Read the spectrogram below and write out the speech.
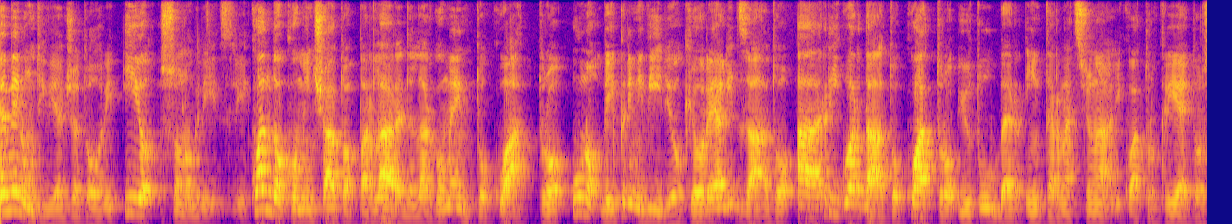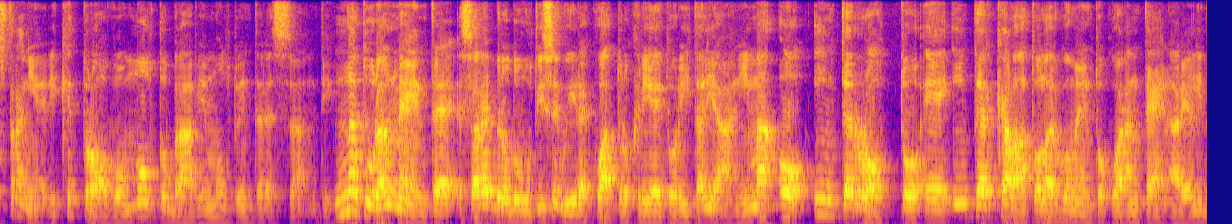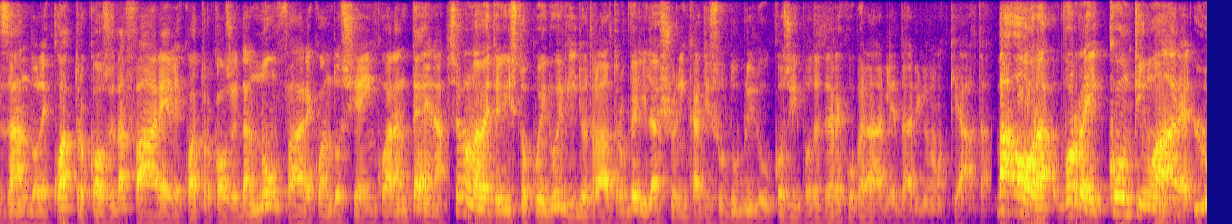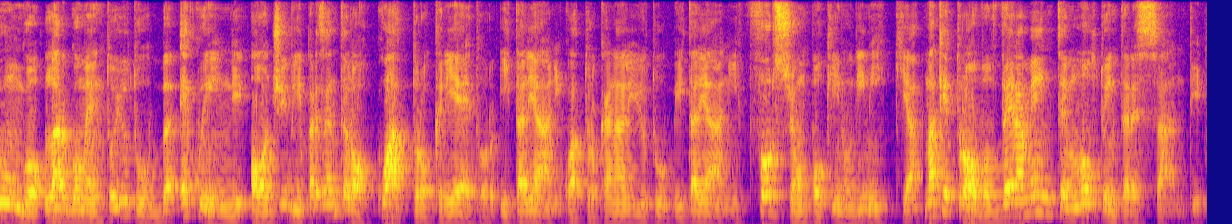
Benvenuti viaggiatori, io sono Grizzly. Quando ho cominciato a parlare dell'argomento 4, uno dei primi video che ho realizzato ha riguardato 4 youtuber internazionali, 4 creator stranieri, che trovo molto bravi e molto interessanti. Naturalmente sarebbero dovuti seguire 4 creator italiani, ma ho interrotto e intercalato l'argomento quarantena, realizzando le 4 cose da fare e le 4 cose da non fare quando si è in quarantena. Se non avete visto quei due video video, tra l'altro ve li lascio linkati sul doobly-doo, così potete recuperarli e dargli un'occhiata. Ma ora vorrei continuare lungo l'argomento YouTube, e quindi oggi vi presenterò 4 creator italiani, 4 canali YouTube italiani, forse un pochino di nicchia, ma che trovo veramente molto interessanti.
